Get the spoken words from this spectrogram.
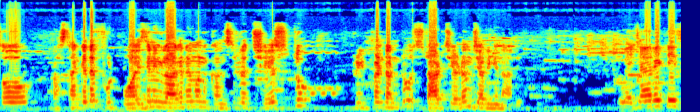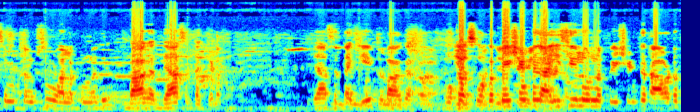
సో ప్రస్తుతానికైతే ఫుడ్ పాయిజనింగ్ లాగానే మనం కన్సిడర్ చేస్తూ ట్రీట్మెంట్ అంటూ స్టార్ట్ చేయడం జరిగినది. మెజారిటీ సిమ్టమ్స్ వాళ్ళకున్నది బాగా ధ్యాస తగ్గడం. ధ్యాస తగ్గి బాగా ఒక ఒక పేషెంట్ ఐసీయూలో ఉన్న పేషెంట్ రావడం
